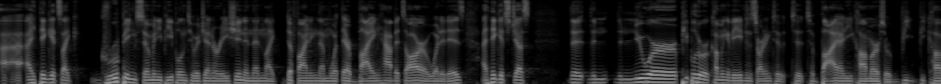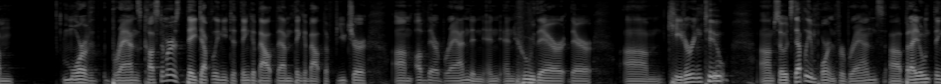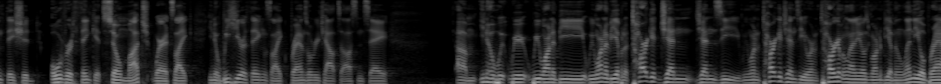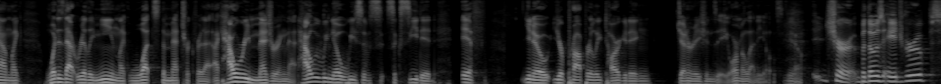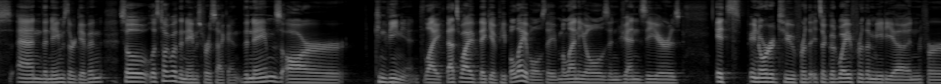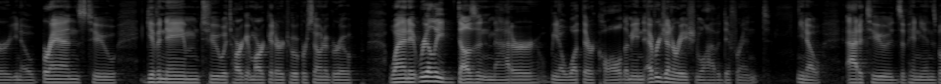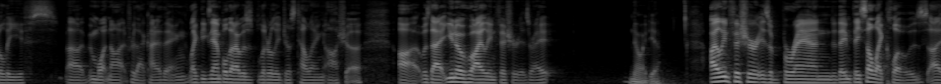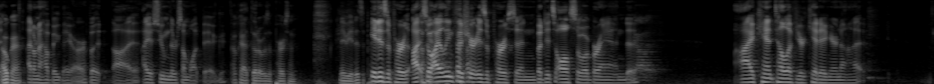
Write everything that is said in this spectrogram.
I, I think it's like grouping so many people into a generation and then like defining them what their buying habits are or what it is. I think it's just the the the newer people who are coming of age and starting to to to buy on e-commerce or be, become more of brands customers. They definitely need to think about them, think about the future um, of their brand and and and who they're they're um, catering to. Um, so it's definitely important for brands, uh, but I don't think they should overthink it so much where it's like, you know, we hear things like brands will reach out to us and say, um, you know, we we, we want to be we want to be able to target Gen Gen Z. We want to target Gen Z. We want to target millennials. We want to be a millennial brand. Like, what does that really mean? Like, what's the metric for that? Like, how are we measuring that? How do we know we su- succeeded if you know you're properly targeting Generation Z or millennials, you know. Uh, sure, but those age groups and the names they're given. So let's talk about the names for a second. The names are convenient. Like that's why they give people labels. They millennials and Gen Zers. It's in order to for the, it's a good way for the media and for, you know, brands to give a name to a target market or to a persona group when it really doesn't matter, you know, what they're called. I mean, every generation will have a different you know, attitudes, opinions, beliefs, uh, and whatnot for that kind of thing. Like the example that I was literally just telling Asha uh, was that you know who Eileen Fisher is, right? No idea. Eileen Fisher is a brand. They, they sell like clothes. I, okay. I don't know how big they are, but uh, I assume they're somewhat big. Okay, I thought it was a person. Maybe it is a person. It is a person. Okay. So Eileen Fisher is a person, but it's also a brand. I can't tell if you're kidding or not.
